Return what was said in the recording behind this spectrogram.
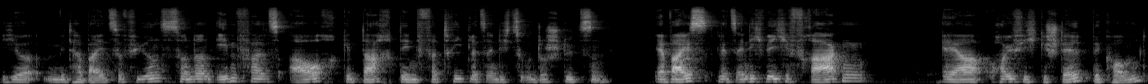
hier mit herbeizuführen, sondern ebenfalls auch gedacht, den Vertrieb letztendlich zu unterstützen. Er weiß letztendlich, welche Fragen er häufig gestellt bekommt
